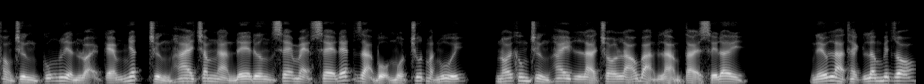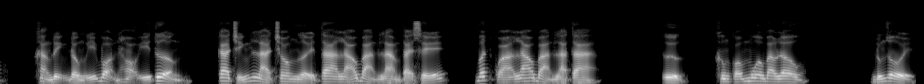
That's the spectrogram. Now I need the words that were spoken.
phòng trừng cũng liền loại kém nhất chừng 200 ngàn đê đương xe mẹ xe đét giả bộ một chút mặt mũi, nói không chừng hay là cho lão bản làm tài xế đây. Nếu là Thạch Lâm biết rõ, khẳng định đồng ý bọn họ ý tưởng, ca chính là cho người ta lão bản làm tài xế, bất quá lão bản là ta. Ừ, không có mua bao lâu. Đúng rồi,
